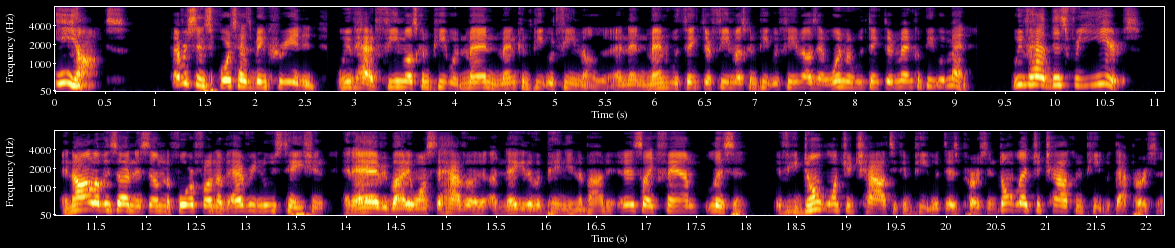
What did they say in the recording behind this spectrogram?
eons. Ever since sports has been created, we've had females compete with men, men compete with females, and then men who think they're females compete with females, and women who think they're men compete with men. We've had this for years. And all of a sudden, it's on the forefront of every news station, and everybody wants to have a, a negative opinion about it. And it's like, fam, listen, if you don't want your child to compete with this person, don't let your child compete with that person.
